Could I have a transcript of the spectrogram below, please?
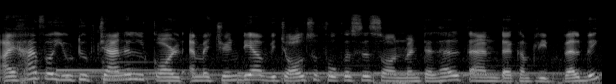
I have a YouTube channel called MH India, which also focuses on mental health and uh, complete well being.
